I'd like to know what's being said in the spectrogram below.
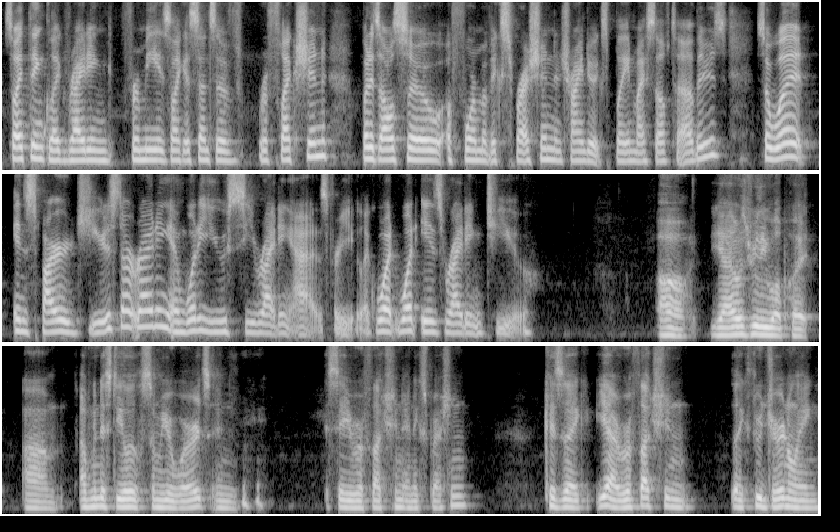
So I think like writing for me is like a sense of reflection, but it's also a form of expression and trying to explain myself to others. So what inspired you to start writing and what do you see writing as for you like what what is writing to you oh yeah that was really well put um i'm gonna steal some of your words and say reflection and expression because like yeah reflection like through journaling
